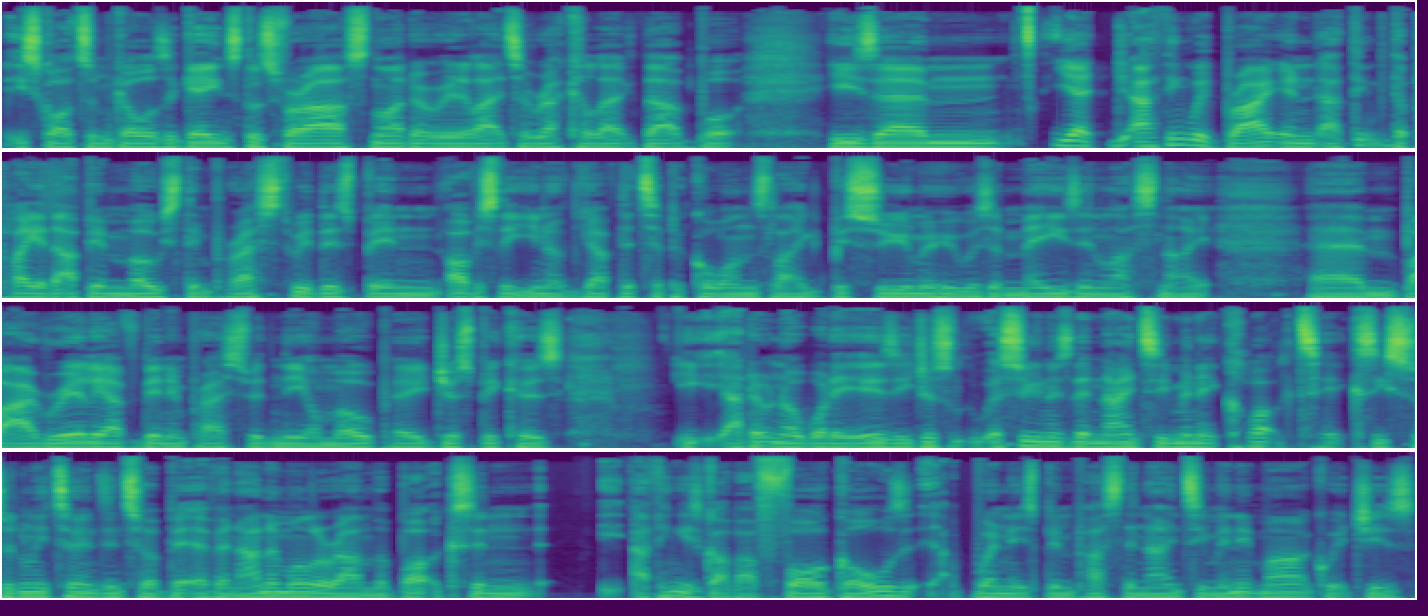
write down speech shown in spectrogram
he scored some goals against us for Arsenal. I don't really like to recollect that, but he's um, yeah. I think with Brighton, I think the player that I've been most impressed with has been obviously you know you have the typical ones like Bissouma who was amazing last night. Um, but I really have been impressed with Neal Maupay just because. I don't know what it is. He just, as soon as the 90 minute clock ticks, he suddenly turns into a bit of an animal around the box. And I think he's got about four goals when it's been past the 90 minute mark, which is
